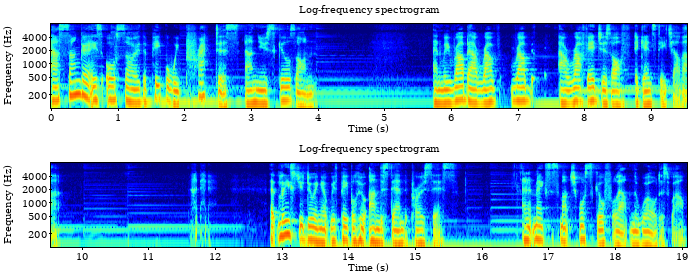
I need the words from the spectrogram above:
Our Sangha is also the people we practice our new skills on. And we rub our, rub, rub our rough edges off against each other. At least you're doing it with people who understand the process. And it makes us much more skillful out in the world as well.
